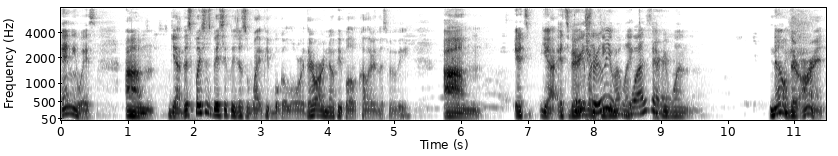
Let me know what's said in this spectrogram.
anyways, um yeah, this place is basically just white people galore. There are no people of color in this movie. Um it's yeah, it's very like think about like wasn't. everyone No, there aren't.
